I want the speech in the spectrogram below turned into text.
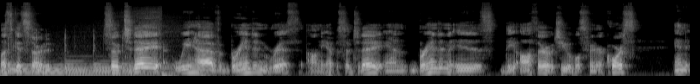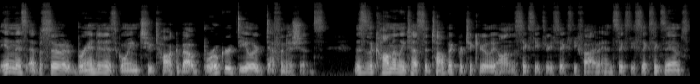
Let's get started. So today we have Brandon Rith on the episode today, and Brandon is the author of Achievable's FINRA course. And in this episode, Brandon is going to talk about broker dealer definitions. This is a commonly tested topic, particularly on the 63, 65, and 66 exams.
